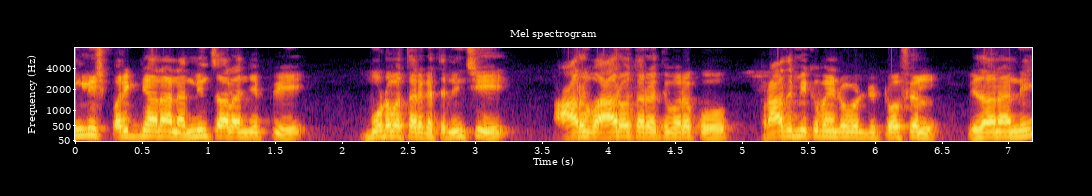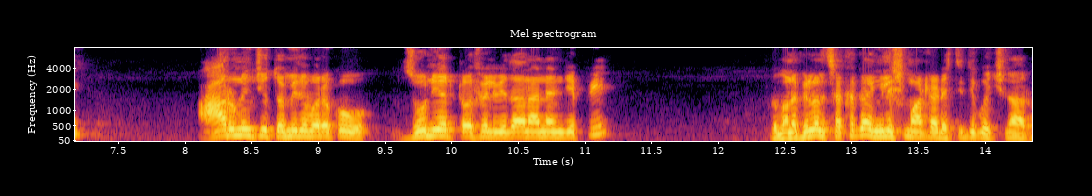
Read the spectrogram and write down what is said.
ఇంగ్లీష్ పరిజ్ఞానాన్ని అందించాలని చెప్పి మూడవ తరగతి నుంచి ఆరు ఆరో తరగతి వరకు ప్రాథమికమైనటువంటి టోఫెల్ విధానాన్ని ఆరు నుంచి తొమ్మిది వరకు జూనియర్ టోఫెల్ విధానాన్ని అని చెప్పి ఇప్పుడు మన పిల్లలు చక్కగా ఇంగ్లీష్ మాట్లాడే స్థితికి వచ్చినారు.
